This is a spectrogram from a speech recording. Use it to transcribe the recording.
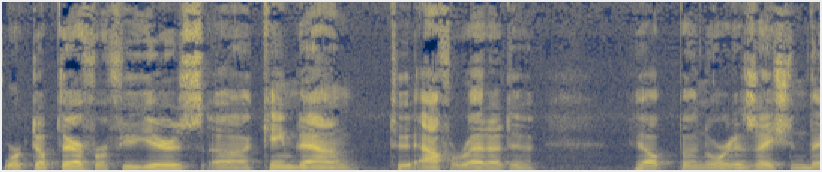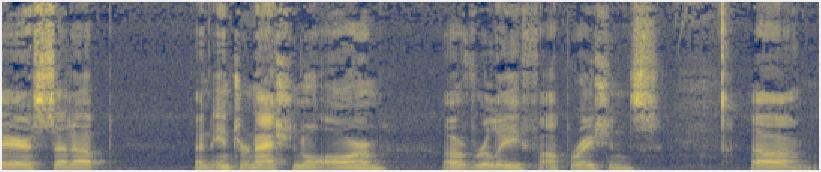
worked up there for a few years. Uh, came down to Alpharetta to help an organization there set up an international arm of relief operations. Um,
